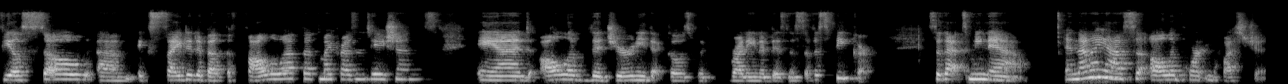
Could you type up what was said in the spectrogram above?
feel so um, excited about the follow up of my presentations and all of the journey that goes with running a business of a speaker. So that's me now. And then I ask the all important question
